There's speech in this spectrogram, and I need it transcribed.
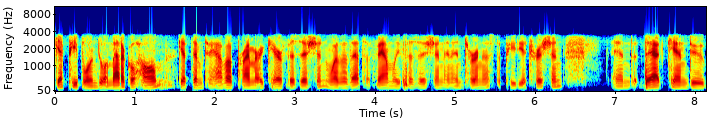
get people into a medical home, get them to have a primary care physician, whether that's a family physician, an internist, a pediatrician, and that can do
